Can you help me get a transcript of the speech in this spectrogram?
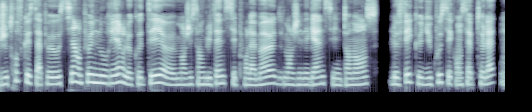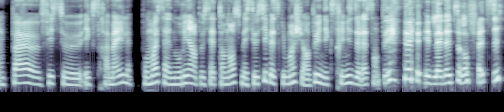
je trouve que ça peut aussi un peu nourrir le côté euh, manger sans gluten, c'est pour la mode, manger vegan, c'est une tendance. Le fait que du coup ces concepts-là n'ont pas euh, fait ce extra mile, pour moi ça nourrit un peu cette tendance, mais c'est aussi parce que moi je suis un peu une extrémiste de la santé et de la naturopathie.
